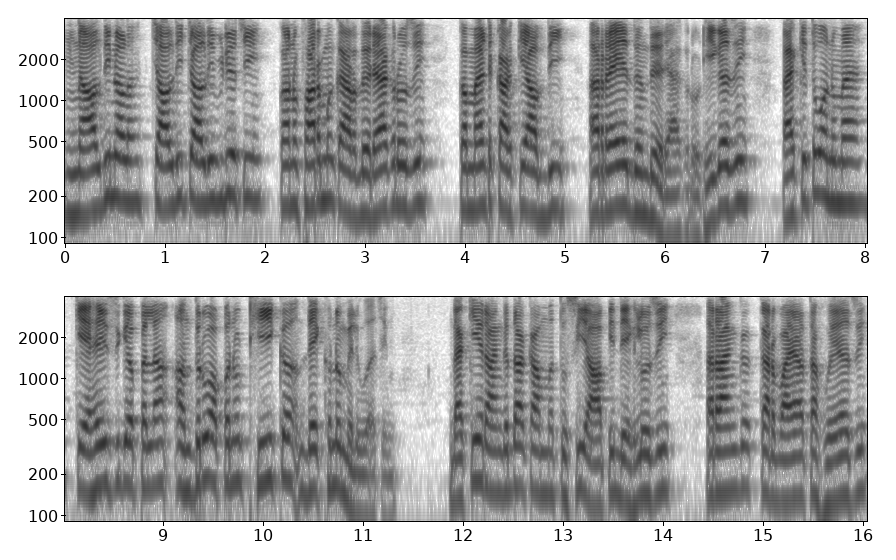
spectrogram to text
ਨਾਲ ਦੀ ਨਾਲ ਚੱਲਦੀ ਚੱਲਦੀ ਵੀਡੀਓ 'ਚ ਕਨਫਰਮ ਕਰਦੇ ਰਿਹਾ ਕਰੋ ਜੀ। ਕਮੈਂਟ ਕਰਕੇ ਆਪਦੀ ਰਾਏ ਦਿੰਦੇ ਰਿਹਾ ਕਰੋ, ਠੀਕ ਹੈ ਜੀ? ਬਾਕੀ ਤੁਹਾਨੂੰ ਮੈਂ ਕਿਹਾ ਹੀ ਸੀਗਾ ਪਹਿਲਾਂ, ਅੰਦਰੋਂ ਆਪਾਂ ਨੂੰ ਠੀਕ ਦੇਖਣ ਨੂੰ ਮਿਲੂਗਾ ਜੀ। ਬਾਕੀ ਰੰਗ ਦਾ ਕੰਮ ਤੁਸੀਂ ਆਪ ਹੀ ਦੇਖ ਲਓ ਜੀ। ਰੰਗ ਕਰਵਾਇਆ ਤਾਂ ਹੋਇਆ ਜੀ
